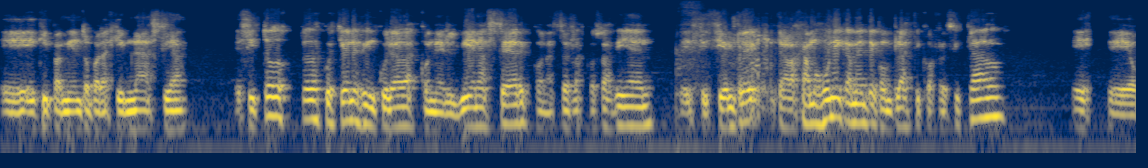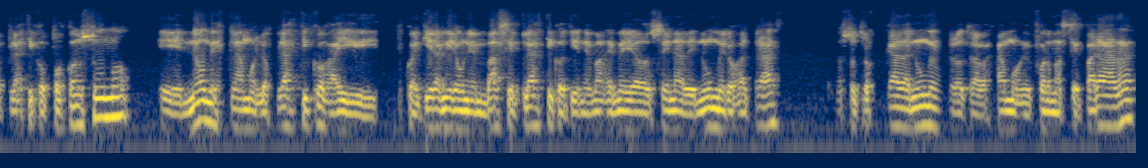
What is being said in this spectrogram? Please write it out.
equipamiento para gimnasia, es decir, todas cuestiones vinculadas con el bien hacer, con hacer las cosas bien. Es decir, siempre trabajamos únicamente con plásticos reciclados este, o plásticos post consumo. Eh, no mezclamos los plásticos. Hay, cualquiera mira un envase plástico, tiene más de media docena de números atrás. Nosotros cada número lo trabajamos en forma separada,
